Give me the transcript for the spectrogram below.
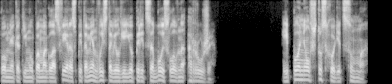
Помня, как ему помогла сфера, Спитамен выставил ее перед собой, словно оружие. И понял, что сходит с ума.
